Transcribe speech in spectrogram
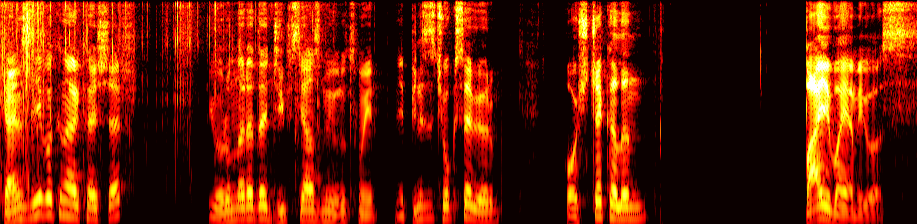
Kendinize iyi bakın arkadaşlar. Yorumlara da cips yazmayı unutmayın. Hepinizi çok seviyorum. Hoşça kalın. Bye bye amigos.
